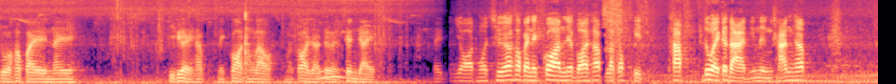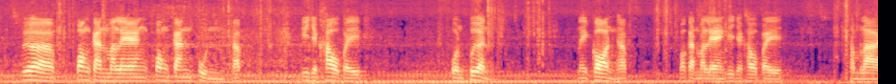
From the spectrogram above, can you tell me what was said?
ตัวเข้าไปในที่เลื่อยครับ ในก้อนของเรา มันก็จะเดินเส้นใยหยอดหัวเชื้อเข้าไปในก้อนเรียบร้อยครับ แล้วก็ปิด ทับด้วยกระดาษอีกหนึ่งชั้นครับ เพื่อป้องกันแมลงป้องกันฝุ่นครับ ที่จะเข้าไปปนเปื้อนในก้อนครับ ป้องกันแมลงที่จะเข้าไปทำลาย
